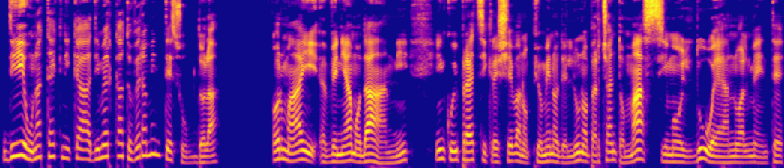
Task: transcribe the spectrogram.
di una tecnica di mercato veramente subdola, Ormai eh, veniamo da anni in cui i prezzi crescevano più o meno dell'1%, massimo il 2% annualmente,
